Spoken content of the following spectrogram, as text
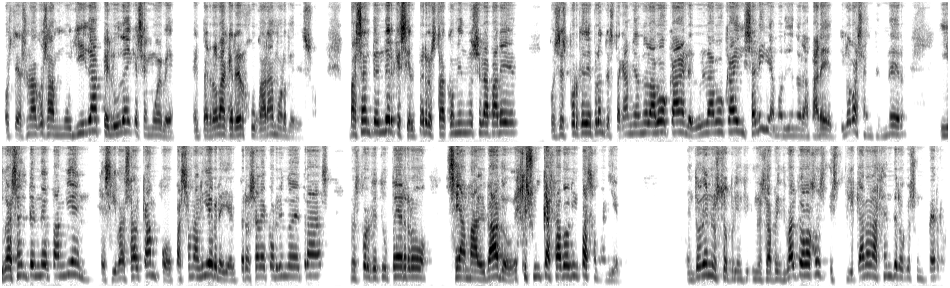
hostia, es una cosa mullida, peluda y que se mueve. El perro va a querer jugar a morder eso. Vas a entender que si el perro está comiéndose la pared, pues es porque de pronto está cambiando la boca, le duele la boca y salía mordiendo la pared. Y lo vas a entender. Y vas a entender también que si vas al campo, pasa una liebre y el perro sale corriendo detrás, no es porque tu perro sea malvado, es que es un cazador y pasa una liebre. Entonces, nuestro, principal trabajo es explicar a la gente lo que es un perro,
